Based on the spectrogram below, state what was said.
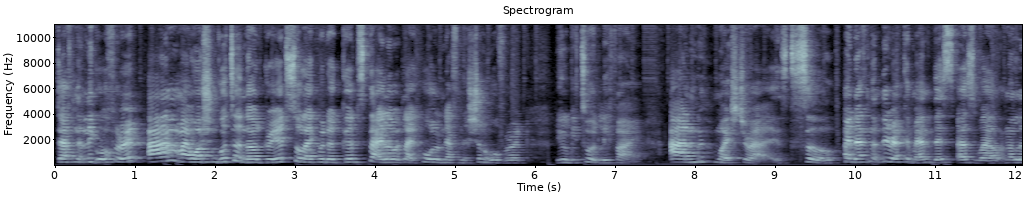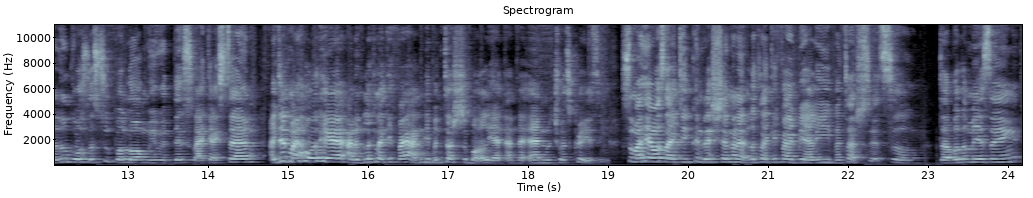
definitely go for it. And my wash and go turned out great. So like with a good styler with like hold and definition over it, you'll be totally fine and moisturized. So I definitely recommend this as well. And a little goes a super long way with this like I said. I did my whole hair and it looked like if I hadn't even touched the ball yet at the end which was crazy. So my hair was like deep conditioned and it looked like if I barely even touched it. So double amazing.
